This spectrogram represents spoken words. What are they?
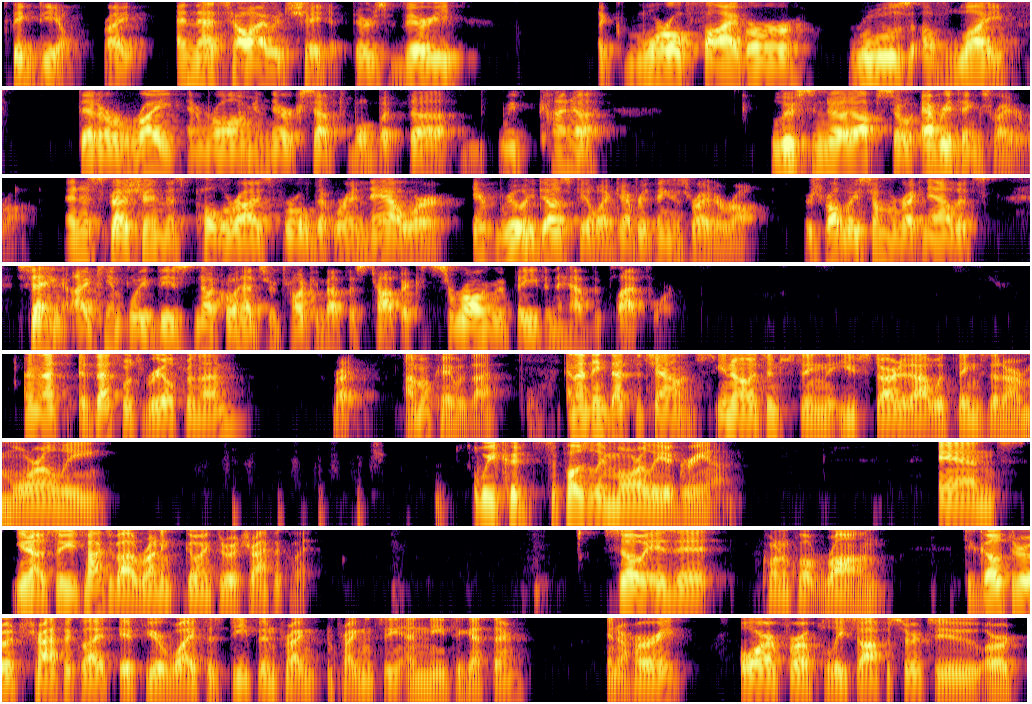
Big deal, right? And that's how I would shade it. There's very like moral fiber rules of life that are right and wrong and they're acceptable, but uh, we've kind of loosened it up so everything's right or wrong. And especially in this polarized world that we're in now, where it really does feel like everything is right or wrong. There's probably someone right now that's saying, I can't believe these knuckleheads are talking about this topic. It's wrong that they even have the platform. And that's if that's what's real for them, Right. I'm okay with that. And I think that's the challenge. You know, it's interesting that you started out with things that are morally we could supposedly morally agree on. And, you know, so you talked about running going through a traffic light. So is it quote unquote wrong to go through a traffic light if your wife is deep in, preg- in pregnancy and need to get there in a hurry, or for a police officer to or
